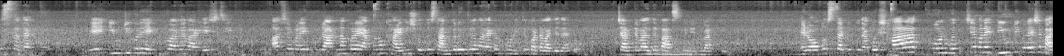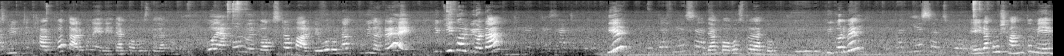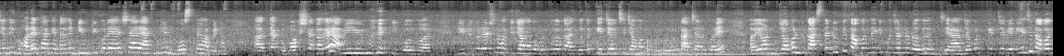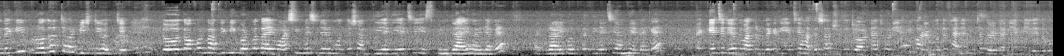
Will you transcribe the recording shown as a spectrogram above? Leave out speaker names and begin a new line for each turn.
অবস্থা দেখো। এই ডিউটি করে একটু আগে বাড়ি এসেছি। আসার পরে একটু রান্না করে এখনও খাইনি সদ্য স্নান করে উঠে আমার এখন ঘড়িতে কটা বাজে দেখো। চারটে বাজতে পাঁচ মিনিট বাকি। এর অবস্থাটুকু দেখো সারাক্ষণ হচ্ছে মানে ডিউটি করে এসে পাঁচ মিনিট যে থাকব তার কোনো এ নেই। দেখো অবস্থা দেখো। ও এখন ওই বক্সটা পারবে ওর ওটা খুবই দরকার। তুই কি করবি ওটা? কি? দেখো অবস্থা দেখো। কি করবে? এইরকম শান্ত মেয়ে যদি ঘরে থাকে, তাহলে ডিউটি করে এসে আর এক মিনিট বসতে হবে না। আর দেখো, বর্ষাকালে আমি মানে কি বলব আর? ডিউটি করে এসে ভাবছি জামা কাপড়গুলো কাচবো। তো কেচেওছি জামা কাপড়গুলো কাচার পরে। যখন- যখন কাচতে ঢুকি, তখন দেখি প্রচণ্ড রোদ হচ্ছে। আর যখন কেচে বেরিয়েছি, তখন দেখি রোদ হচ্ছে, আবার বৃষ্টি হচ্ছে। তো তখন ভাবছি কি করব? তাই ওয়াশিং মেশিনের মধ্যে সব দিয়ে দিয়েছি স্পিন ড্রাই হয়ে যাবে। ড্রাই করতে দিয়েছি আমি এটাকে। কেচে যেহেতু বাথরুম থেকে নিয়েছি হাতে সব শুধু জলটা ঝরিয়ে ঘরের মধ্যে ফ্যানের নিচে দড়িটা নিয়ে মেলে দেবো।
